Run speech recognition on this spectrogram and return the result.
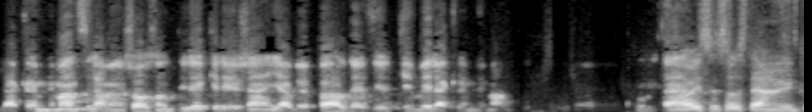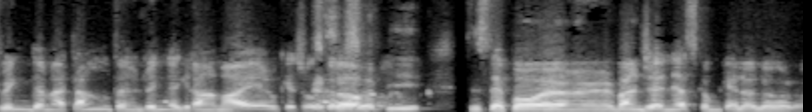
la crème de menthe, c'est la même chose. On dirait que les gens ils avaient peur de dire qu'ils aimaient la crème de menthe. Ah oui, c'est ça, c'était un drink de ma tante, un drink de grand-mère ou quelque chose comme ça. ça. Puis c'était pas un vent de jeunesse comme qu'elle a là. là.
